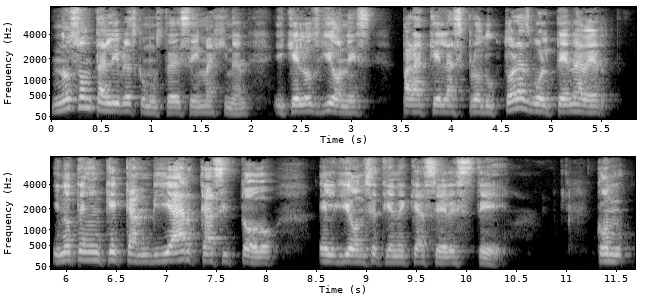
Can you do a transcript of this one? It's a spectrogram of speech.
no son tan libres como ustedes se imaginan y que los guiones, para que las productoras volteen a ver y no tengan que cambiar casi todo, el guion se tiene que hacer este, con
